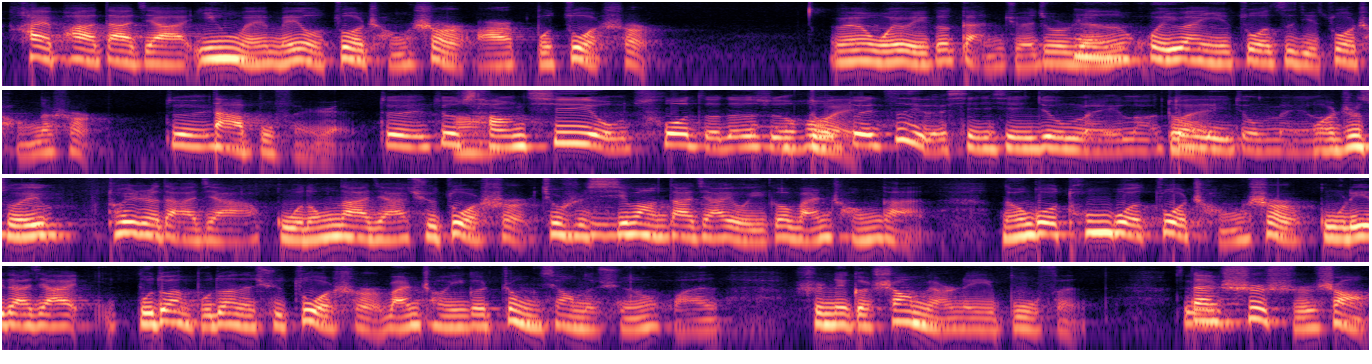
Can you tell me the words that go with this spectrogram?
害怕大家因为没有做成事儿而不做事儿。因为我有一个感觉，就是人会愿意做自己做成的事儿。对，大部分人。对，就长期有挫折的时候，对自己的信心就没了，动力就没了。我之所以推着大家、鼓动大家去做事儿，就是希望大家有一个完成感，能够通过做成事儿，鼓励大家不断不断的去做事儿，完成一个正向的循环，是那个上面那一部分。但事实上，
